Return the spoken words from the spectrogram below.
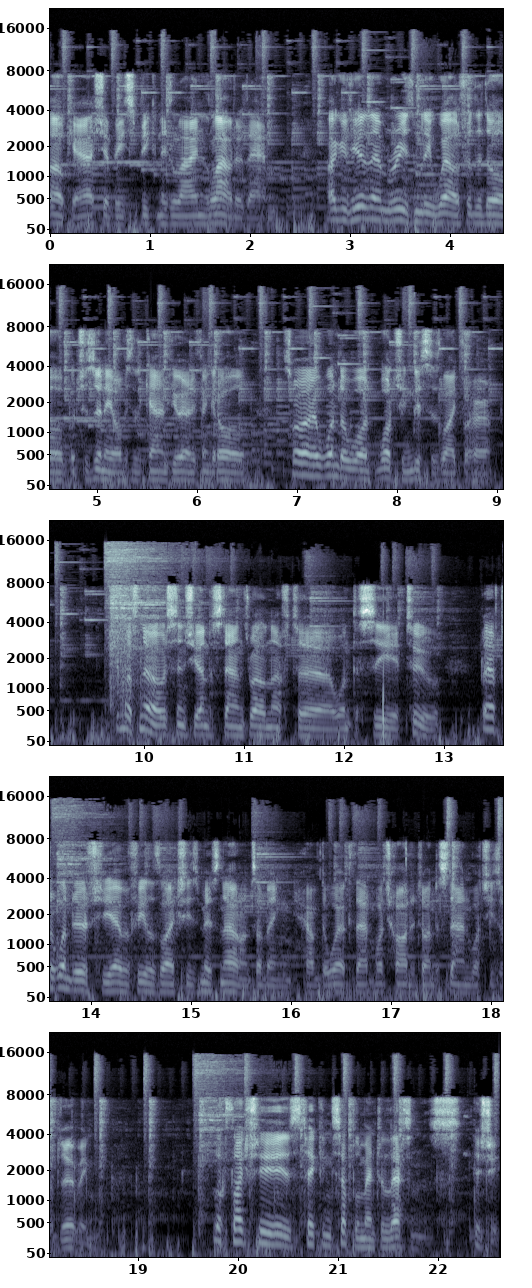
Okay, I should be speaking his lines louder then. I could hear them reasonably well through the door, but Shizune obviously can't hear anything at all, so I wonder what watching this is like for her. She must know, since she understands well enough to want to see it too. But I have to wonder if she ever feels like she's missing out on something, having to work that much harder to understand what she's observing. Looks like she is taking supplementary lessons, is she?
